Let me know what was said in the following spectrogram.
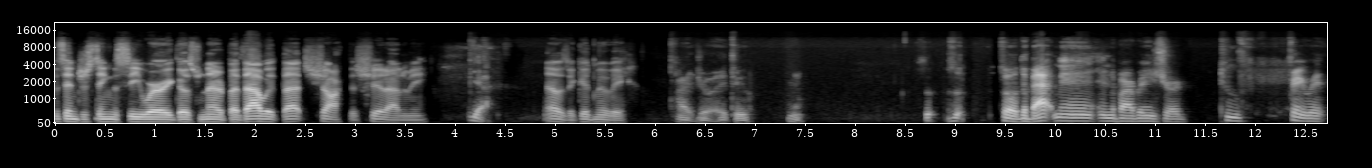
it's interesting to see where it goes from there. But that would that shocked the shit out of me. Yeah. that was a good movie. I enjoy it too. Yeah. So, so, so the Batman and the Barbarian is your two favorite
